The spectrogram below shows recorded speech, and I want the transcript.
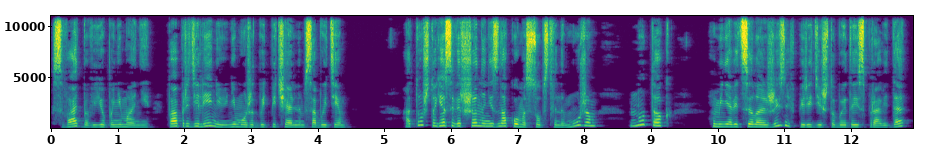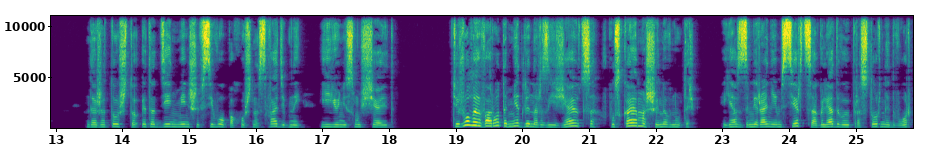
Свадьба, в ее понимании, по определению не может быть печальным событием. А то, что я совершенно не знакома с собственным мужем, ну так... У меня ведь целая жизнь впереди, чтобы это исправить, да? Даже то, что этот день меньше всего похож на свадебный, ее не смущает. Тяжелые ворота медленно разъезжаются, впуская машины внутрь. Я с замиранием сердца оглядываю просторный двор,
